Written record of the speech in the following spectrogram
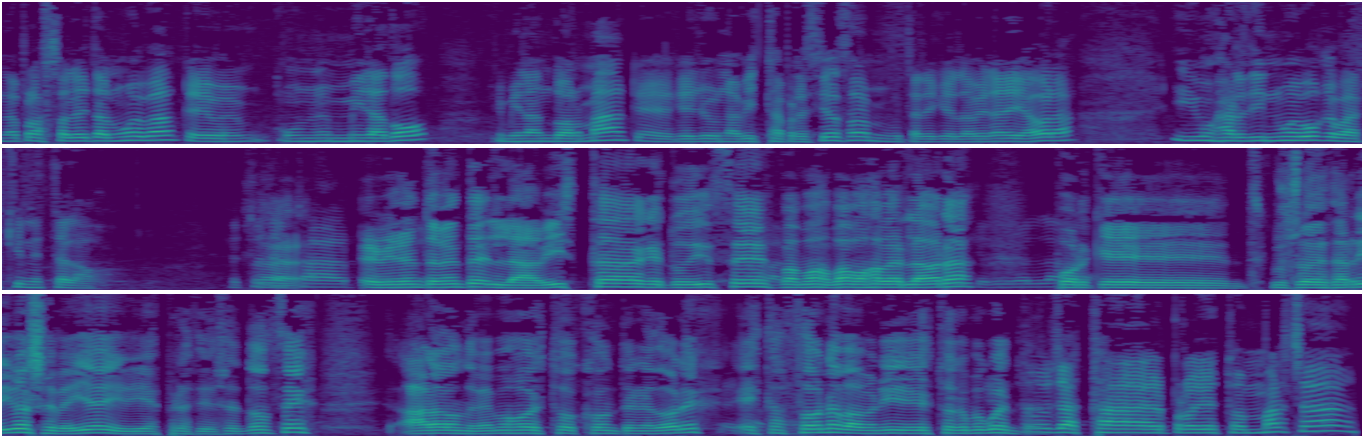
una plazoleta nueva que con un mirador y mirando al mar, que, que es una vista preciosa, me gustaría que la veáis ahora, y un jardín nuevo que va aquí en este lado. evidentemente la vista que tú dices, vamos, vamos a verla ahora, porque incluso desde arriba se veía y es precioso. Entonces, ahora donde vemos estos contenedores, esta zona va a venir esto que me cuentas. Ya está el proyecto en marcha.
